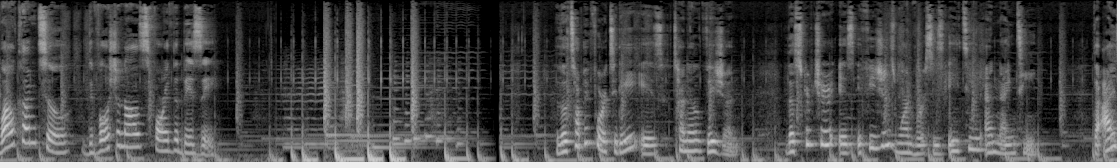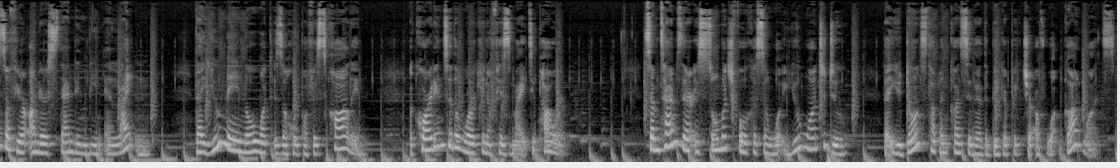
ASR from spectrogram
Welcome to Devotionals for the Busy. The topic for today is tunnel vision. The scripture is Ephesians 1 verses 18 and 19. The eyes of your understanding being enlightened, that you may know what is the hope of his calling, according to the working of his mighty power. Sometimes there is so much focus on what you want to do that you don't stop and consider the bigger picture of what God wants.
